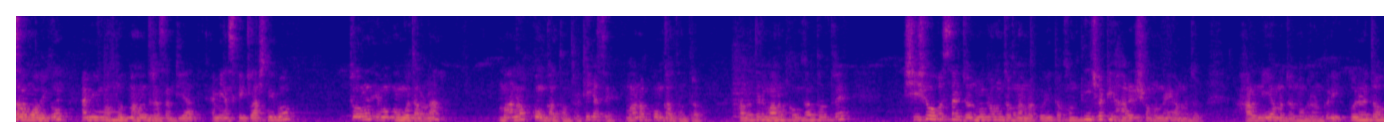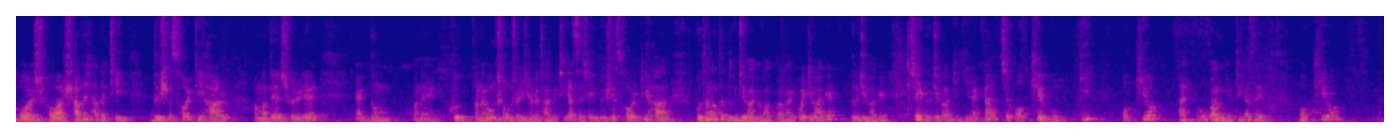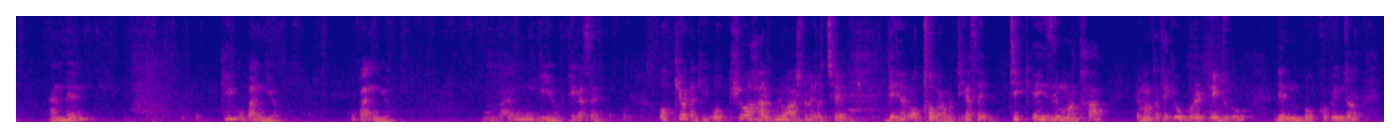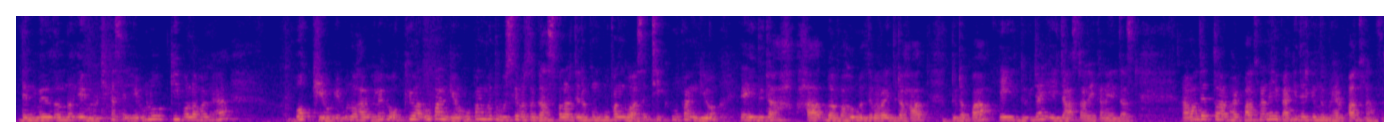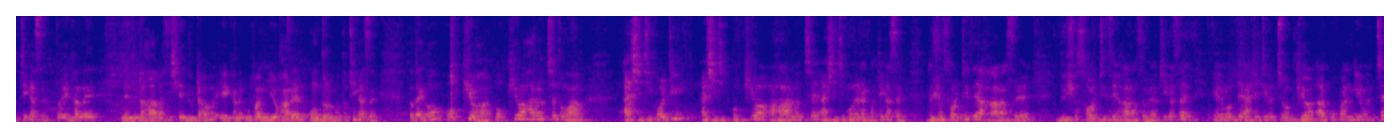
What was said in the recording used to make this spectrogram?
আসসালামু আলাইকুম। আমি মোহাম্মদ মাহমুদ হাসান রিয়াদ। আমি আজকে ক্লাস নিব চলন এবং অঙ্গ চালনা। মানব কঙ্কালতন্ত্র ঠিক আছে? মানব কঙ্কালতন্ত্র আমাদের মানব কঙ্কালতন্ত্রে শিশু অবস্থায় জন্মগ্রহণ যখন আমরা করি, তখন তিনশোটি হাড়ের সমন্বয়ে আমরা হাড় নিয়ে আমরা জন্মগ্রহণ করি। পরিণত বয়স হওয়ার সাথে সাথে ঠিক দুইশো ছয়টি হাড় আমাদের শরীরে একদম মানে খুব মানে অংশ অংশ হিসেবে থাকে, ঠিক আছে? সেই দুইশো ছয়টি হার প্রধানত দুইটি ভাগে ভাগ করা হয়। কয়টি ভাগে? দুটি ভাগে। সেই দুটি ভাগ কি কি? একটা হচ্ছে অক্ষীয় কু- কি? অক্ষীয় একটা উপাঙ্গীয়, ঠিক আছে? অক্ষীয় অ্যান্ড দেন কি? উপাঙ্গীয়। উপাঙ্গীয়। উপাঙ্গীয়, ঠিক আছে? অক্ষীয়টা কি? অক্ষীয় হাড়গুলো আসলে হচ্ছে দেহের অক্ষ বরাবর, ঠিক আছে? ঠিক এই যে মাথা মাথা থেকে উপরের এইটুকু দেন বক্ষপিঞ্জর, দেন মেরুদণ্ড, এগুলো, ঠিক আছে? এগুলো কি বলা হয় ভাইয়া? অক্ষীয়। এগুলো হাড়গুলোকে অক্ষীয় আর উপাঙ্গীয়। উপাঙ্গ তো বুঝতে পারছ, গাছপালার যেরকম উপাঙ্গ আছে, ঠিক উপাঙ্গীয়। এই দুইটা হাত বা বাহু বলতে পারো, এই দুটো হাত দুটো পা, এই দুইটা এই জাস্ট আর এখানে জাস্ট আমাদের তো আর ভাই পাখনা নেই পাখিদের কিন্তু ভাই পাখনা আছে, ঠিক আছে? তো এখানে যে দুটো হাড় আছে, সেই দুটাও এখানে উপাঙ্গীয় হাড়ের অন্তর্গত, ঠিক আছে? তো দেখো, অক্ষীয় হাড়। অক্ষীয় হাড় হচ্ছে তোমার আশিটি কয়টি? আশিটি অক্ষীয় আহার হচ্ছে আশিটি মনে রাখবা, ঠিক আছে? দুইশো ছয়টি যে হাড় আছে, দুইশো ছয়টি যে হাড় আছে ভাইয়া, ঠিক আছে? এর মধ্যে আশিটি হচ্ছে অক্ষীয় আর উপাঙ্গীয় হচ্ছে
